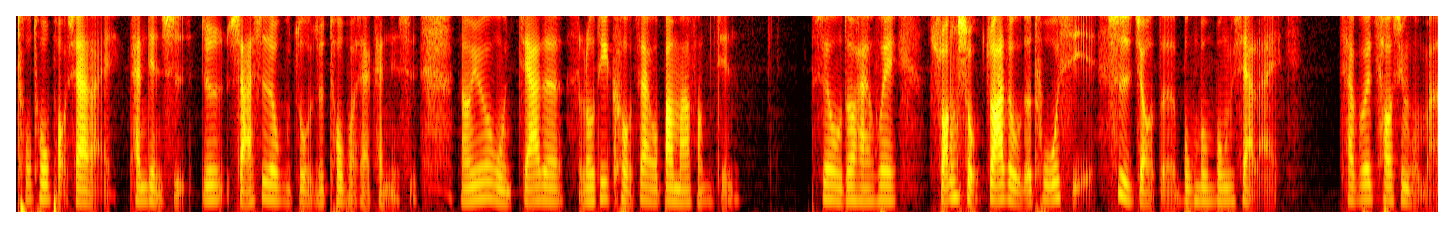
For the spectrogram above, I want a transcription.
偷偷跑下来看电视，就是啥事都不做，就偷跑下来看电视。然后因为我家的楼梯口在我爸妈房间，所以我都还会双手抓着我的拖鞋，赤脚的蹦蹦蹦下来。才不会吵醒我妈，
